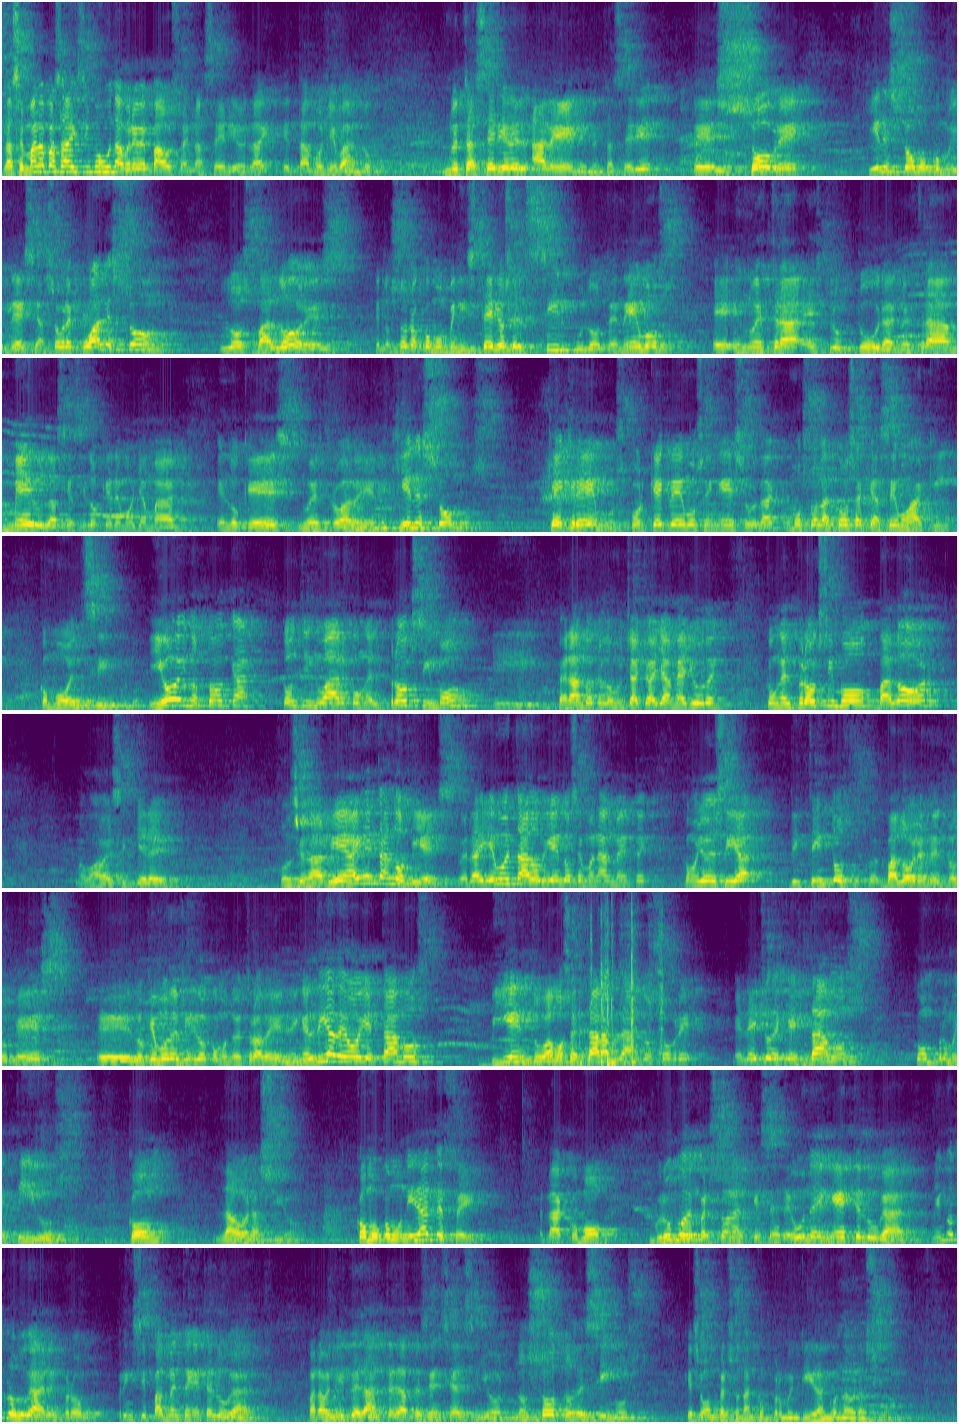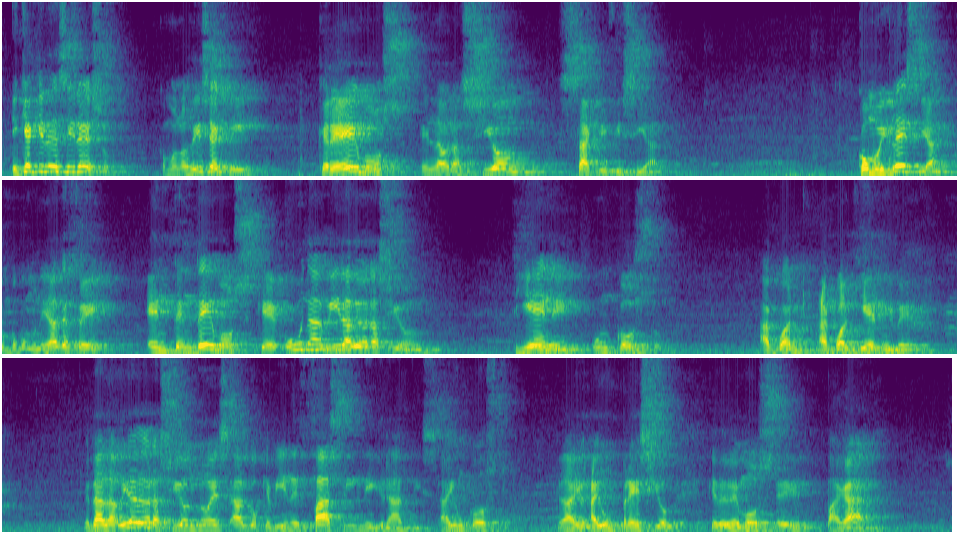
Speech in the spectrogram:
La semana pasada hicimos una breve pausa en la serie, ¿verdad? Que estamos llevando. Nuestra serie del ADN, nuestra serie eh, sobre quiénes somos como iglesia, sobre cuáles son los valores que nosotros como ministerios del círculo tenemos eh, en nuestra estructura, en nuestra médula, si así lo queremos llamar, en lo que es nuestro ADN. ¿Quiénes somos? ¿Qué creemos? ¿Por qué creemos en eso? ¿verdad? ¿Cómo son las cosas que hacemos aquí? Como el círculo. Y hoy nos toca continuar con el próximo, y esperando que los muchachos allá me ayuden, con el próximo valor. Vamos a ver si quiere funcionar bien. Ahí están los 10, ¿verdad? Y hemos estado viendo semanalmente, como yo decía, distintos valores dentro de lo que es eh, lo que hemos definido como nuestro ADN. En el día de hoy estamos viendo, vamos a estar hablando sobre el hecho de que estamos comprometidos con la oración. Como comunidad de fe, ¿verdad? como grupo de personas que se reúnen en este lugar y en otros lugares, pero principalmente en este lugar, para venir delante de la presencia del Señor, nosotros decimos que somos personas comprometidas con la oración. ¿Y qué quiere decir eso? Como nos dice aquí, creemos en la oración sacrificial. Como iglesia, como comunidad de fe, entendemos que una vida de oración tiene un costo a, cualquier nivel. La vida de oración no es algo que viene fácil ni gratis, hay un costo, hay, un precio que debemos eh, pagar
